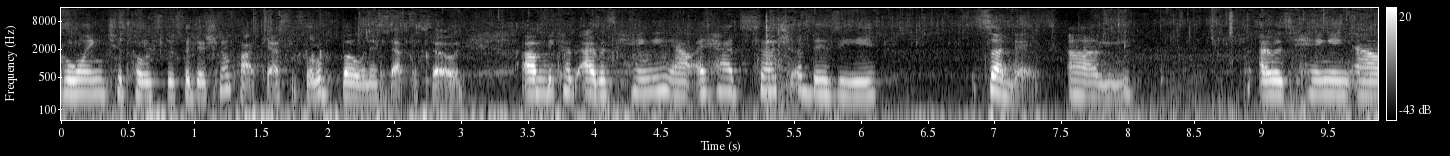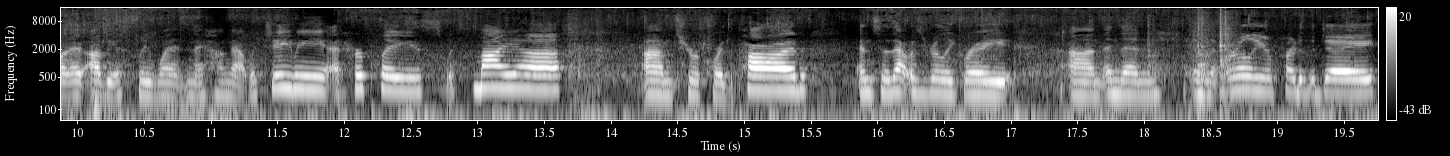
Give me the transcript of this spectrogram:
going to post this additional podcast, this little bonus episode, um, because I was hanging out. I had such a busy Sunday. Um, I was hanging out. I obviously went and I hung out with Jamie at her place with Maya um, to record the pod. And so that was really great. Um, and then in the earlier part of the day,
